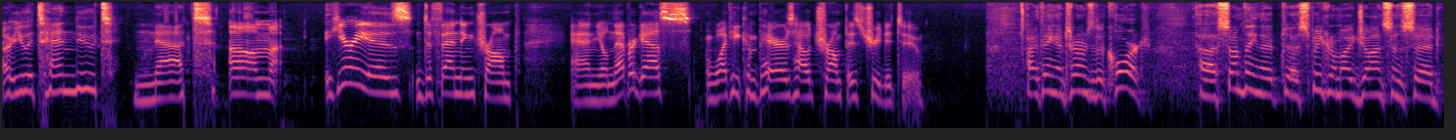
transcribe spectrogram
Are you a ten, Newt? Nat. Um, here he is defending Trump, and you'll never guess what he compares how Trump is treated to. I think in terms of the court, uh, something that uh, Speaker Mike Johnson said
